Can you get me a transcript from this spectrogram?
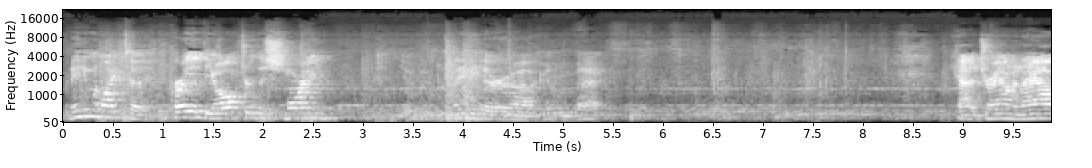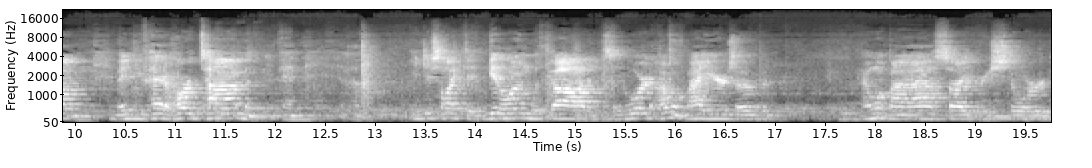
Would anyone like to pray at the altar this morning? Maybe they're uh, coming back. Kind of drowning out, and maybe you've had a hard time, and, and uh, you just like to get alone with God and say, Lord, I want my ears open. I want my eyesight restored.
